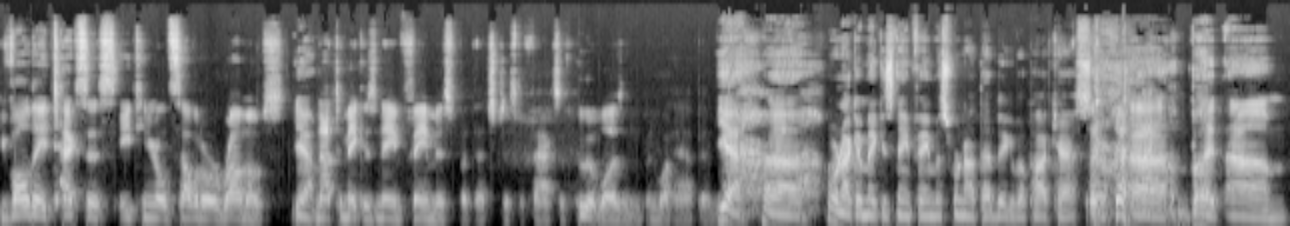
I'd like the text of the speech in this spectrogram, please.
Uvalde, Texas. 18 year old Salvador Ramos. yeah. Not to make his name famous, but that's just the facts of who it was and, and what happened. Yeah, uh, we're not going to make his name famous. We're not that big of a podcast. So, uh, but um,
